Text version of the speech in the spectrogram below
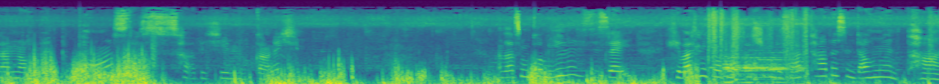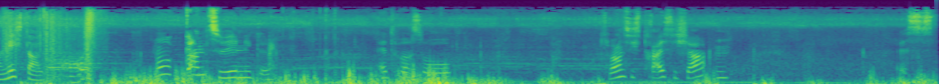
Dann noch ein Pupons, das habe ich eben noch gar nicht. Und aus dem Community Day, ich weiß nicht, ob ich das schon gesagt habe, sind auch nur ein paar, nicht alle. Nur ganz wenige. Etwa so 20, 30 Arten. Es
